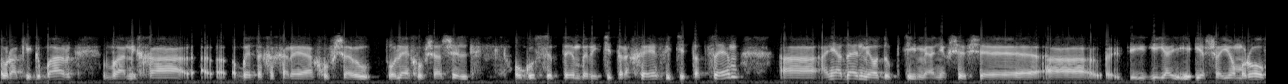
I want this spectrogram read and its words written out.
הוא רק יגבר, והמחאה, בטח אחרי החופשה, אולי החופשה של אוגוסט-ספטמבר היא תתרחב, היא תתעצם. אה, אני עדיין מאוד אופטימי, אני חושב שיש היום רוב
